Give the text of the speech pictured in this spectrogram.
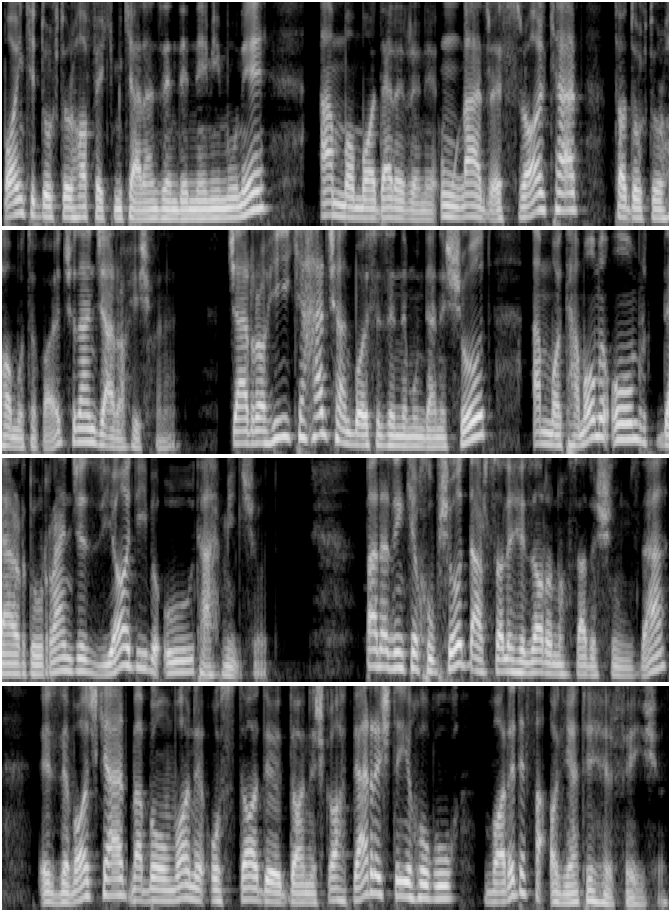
با اینکه دکترها فکر می‌کردن زنده نمیمونه اما مادر رنه اونقدر اصرار کرد تا دکترها متقاعد شدن جراحیش کنند جراحی که هرچند باعث زنده موندن شد اما تمام عمر درد و رنج زیادی به او تحمیل شد بعد از اینکه خوب شد در سال 1916 ازدواج کرد و به عنوان استاد دانشگاه در رشته حقوق وارد فعالیت حرفه‌ای شد.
